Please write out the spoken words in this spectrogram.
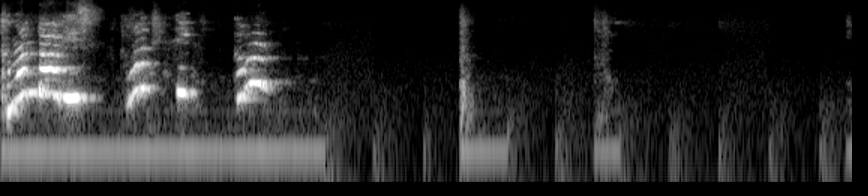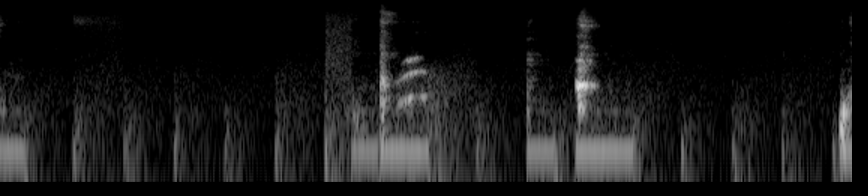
Come on, doggies. Come on, Tika, come on. Okay,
